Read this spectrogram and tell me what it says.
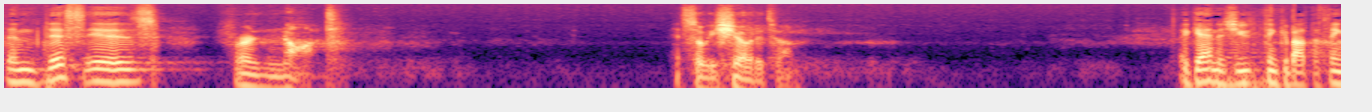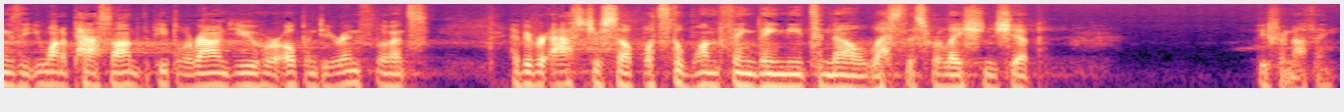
then this is for naught. And so he showed it to them. Again, as you think about the things that you want to pass on to the people around you who are open to your influence, have you ever asked yourself, what's the one thing they need to know, lest this relationship be for nothing?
